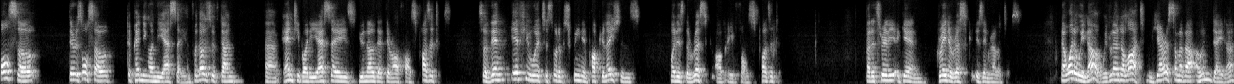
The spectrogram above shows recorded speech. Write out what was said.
also, there is also, depending on the assay, and for those who've done um, antibody assays, you know that there are false positives. So then if you were to sort of screen in populations, what is the risk of a false positive? But it's really, again, greater risk is in relatives. Now, what do we know? We've learned a lot. And here are some of our own data.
